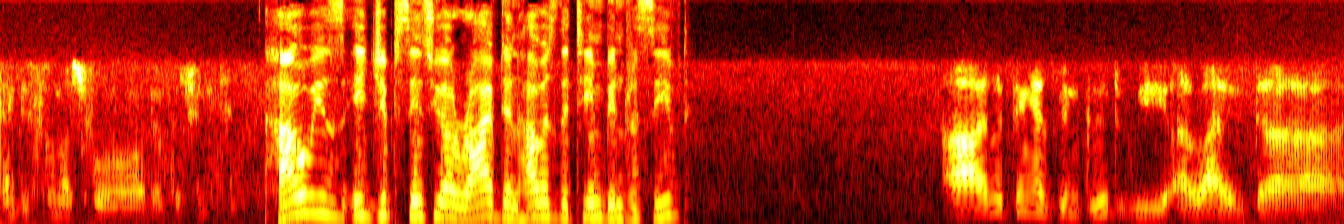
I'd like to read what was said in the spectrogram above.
thank you so much for the opportunity. How is Egypt since you arrived, and how has the team been received? Uh, everything has been good. We arrived uh,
